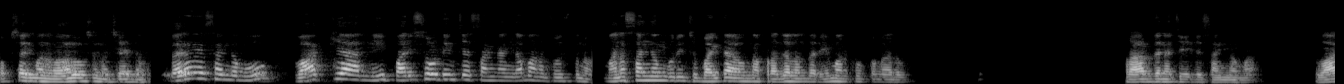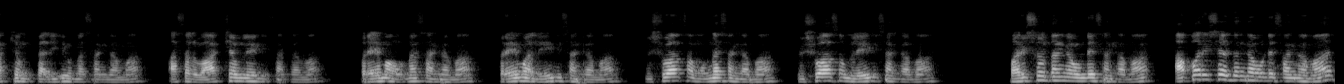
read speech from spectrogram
ఒకసారి మనం ఆలోచన చేద్దాం. బెరయ సంఘము వాక్యాన్ని పరిశోధించే సంఘంగా మనం చూస్తున్నాం. మన సంఘం గురించి బయట ఉన్న ప్రజలందరూ ఏమనుకుంటున్నారు? ప్రార్థన చేసే సంఘమా? వాక్యం కలిగి ఉన్న సంగమా అసలు వాక్యం లేని సంగమా ప్రేమ ఉన్న సంగమా ప్రేమ లేని సంగమా విశ్వాసం ఉన్న సంగమా విశ్వాసం లేని సంగమా పరిశుద్ధంగా ఉండే సంగమా అపరిశుద్ధంగా ఉండే సంగమా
